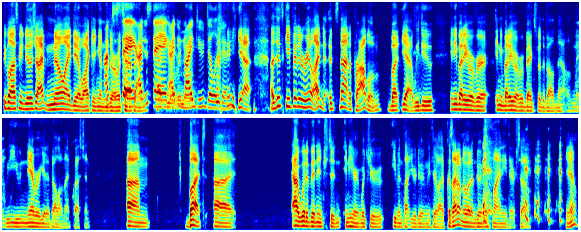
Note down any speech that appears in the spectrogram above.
People ask me to do the show. I have no idea walking in the I'm door just what's saying. happening. I'm just saying. I never do my due diligence. yeah, I just keep it in real. I it's not a problem, but yeah, we do. Anybody who ever anybody who ever begs for the bell, no, you never get a bell on that question. Um, but uh, I would have been interested in, in hearing what you even thought you were doing with your life because I don't know what I'm doing with mine either. So, you know,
